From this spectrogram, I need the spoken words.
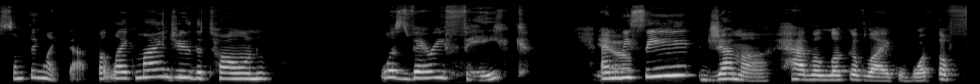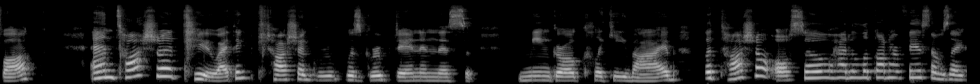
something like that. But like, mind you, the tone was very fake. Yeah. And we see Gemma have a look of like, what the fuck? And Tasha too. I think Tasha group was grouped in in this mean girl clicky vibe, but Tasha also had a look on her face that was like,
